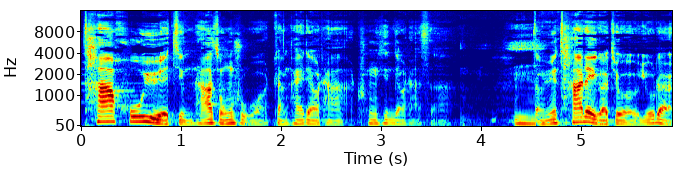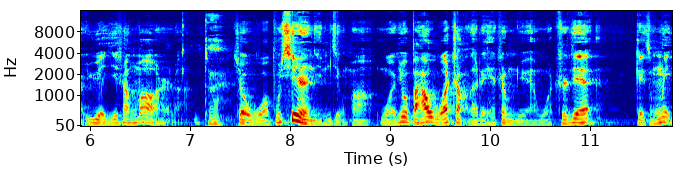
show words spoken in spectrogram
他呼吁警察总署展开调查，重新调查此案。嗯等于他这个就有点越级上报似的。对，就我不信任你们警方，我就把我找的这些证据，我直接给总理，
